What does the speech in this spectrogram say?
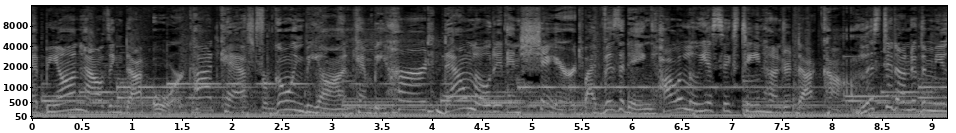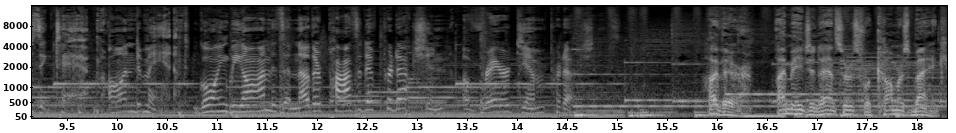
at beyondhousing.org. Podcast for Going Beyond can be heard, downloaded, and shared by visiting hallelujah1600.com. Listed under the music tab on demand. Going Beyond is another positive production of Rare Gem Productions. Hi there. I'm Agent Answers for Commerce Bank,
